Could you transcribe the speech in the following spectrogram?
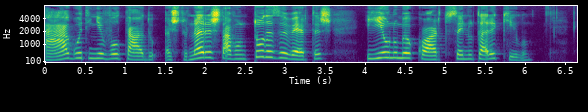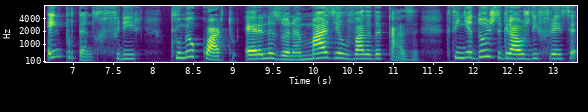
A água tinha voltado, as torneiras estavam todas abertas e eu no meu quarto sem notar aquilo. É importante referir que o meu quarto era na zona mais elevada da casa, que tinha dois degraus de diferença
